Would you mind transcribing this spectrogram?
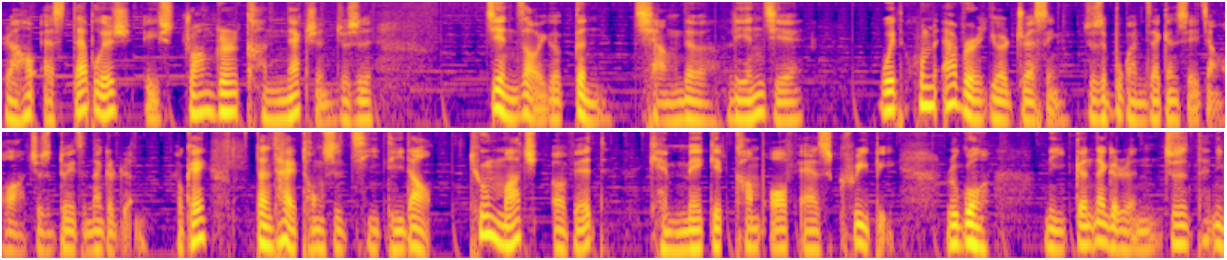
然后 establish a stronger connection，就是建造一个更强的连接，with whomever you're addressing，就是不管你在跟谁讲话，就是对着那个人，OK？但是他也同时提提到，too much of it。can make it come off as creepy。如果你跟那个人就是你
